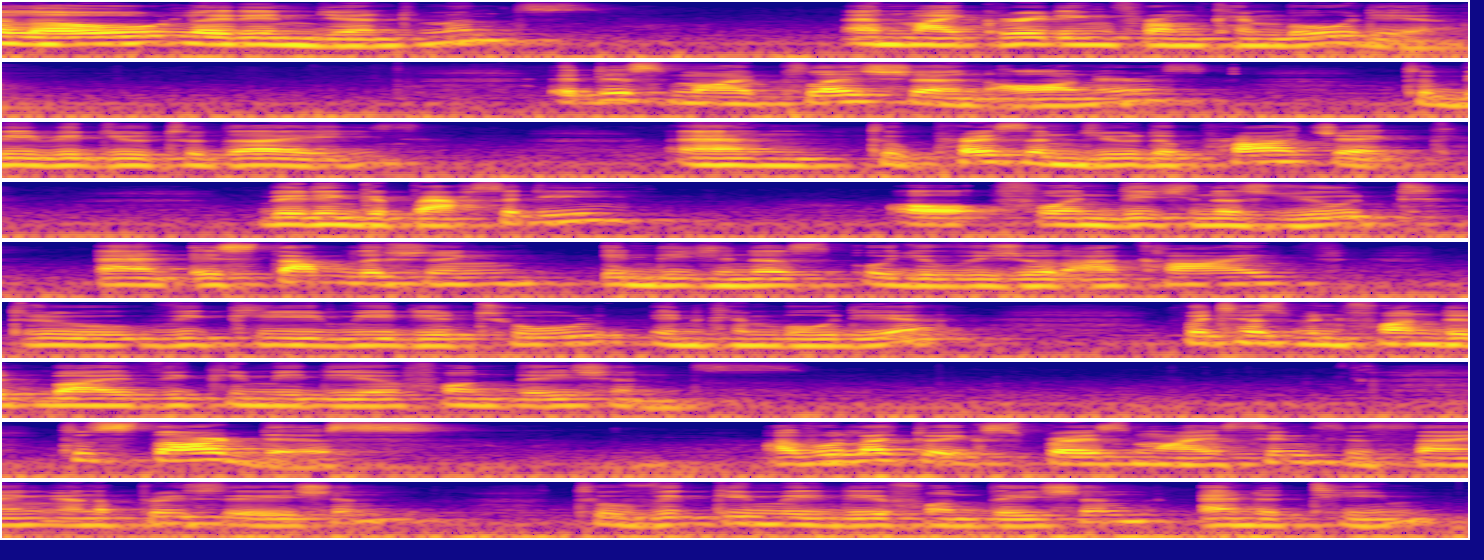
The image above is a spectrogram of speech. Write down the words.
Hello, ladies and gentlemen, and my greeting from Cambodia. It is my pleasure and honor to be with you today and to present you the project Building Capacity for Indigenous Youth and Establishing Indigenous Audiovisual Archive through Wikimedia Tool in Cambodia, which has been funded by Wikimedia Foundations. To start this, I would like to express my sincere thanks and appreciation to Wikimedia Foundation and the team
